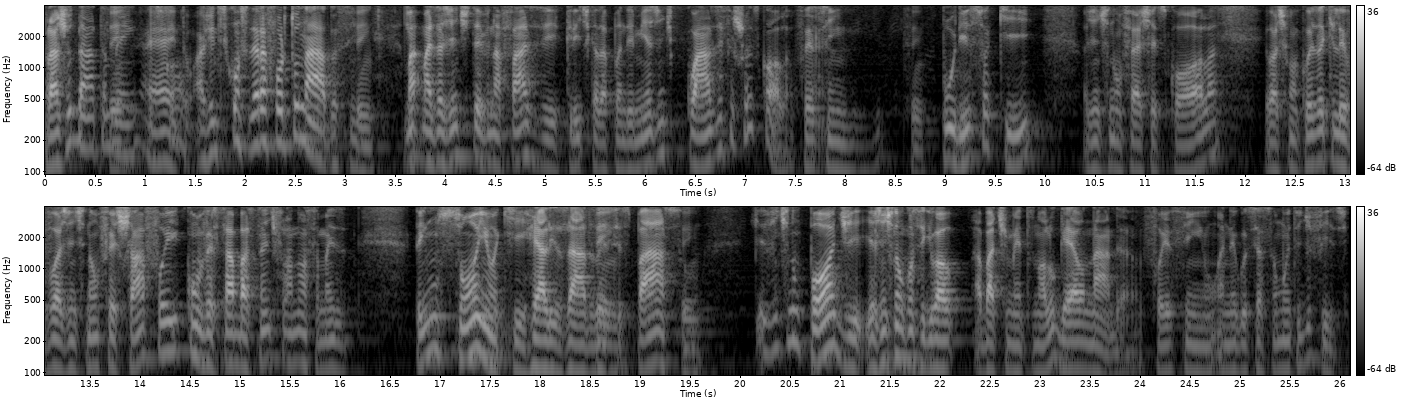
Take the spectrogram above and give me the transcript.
para ajudar também. a É, então, a gente se considera afortunado, assim. Sim. Ma- Mas, a gente teve na fase crítica da pandemia, a gente quase fechou a escola. Foi assim, Sim. Por isso aqui a gente não fecha a escola. Eu acho que uma coisa que levou a gente não fechar foi conversar bastante, falar, nossa, mas tem um sonho aqui realizado Sim. nesse espaço Sim. que a gente não pode, e a gente não conseguiu abatimento no aluguel, nada. Foi assim, uma negociação muito difícil.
